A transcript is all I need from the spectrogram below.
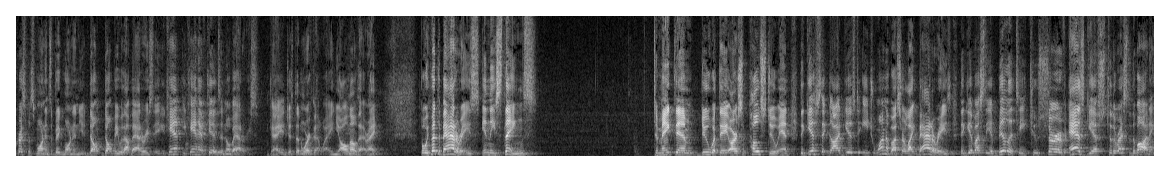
Christmas morning's a big morning. You don't don't be without batteries. You can't you can't have kids and no batteries. Okay, it just doesn't work that way, and you all know that, right? But we put the batteries in these things to make them do what they are supposed to. And the gifts that God gives to each one of us are like batteries that give us the ability to serve as gifts to the rest of the body.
